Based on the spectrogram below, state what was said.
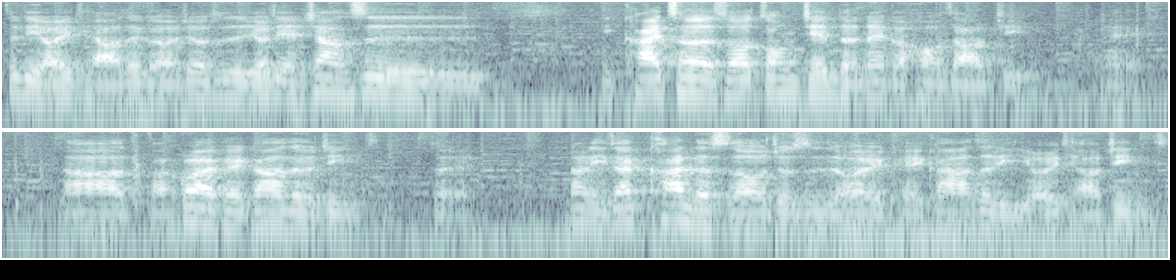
这里有一条，这个就是有点像是你开车的时候中间的那个后照镜，哎，那反过来可以看到这个镜子，对。那你在看的时候，就是会可以看到这里有一条镜子。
